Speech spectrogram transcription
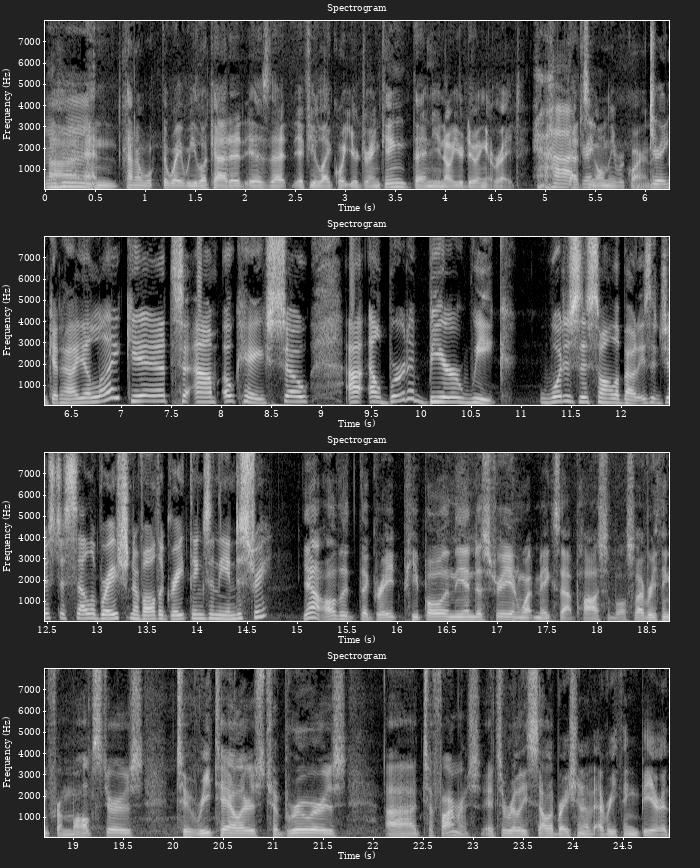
Uh, and kind of the way we look at it is that if you like what you're drinking, then you know you're doing it right. That's Drink- the only requirement. Drink it how you like it. Um, okay, so uh, Alberta Beer Week. What is this all about? Is it just a celebration of all the great things in the industry? Yeah, all the, the great people in the industry and what makes that possible. So everything from maltsters to retailers to brewers uh, to farmers. It's a really celebration of everything beer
